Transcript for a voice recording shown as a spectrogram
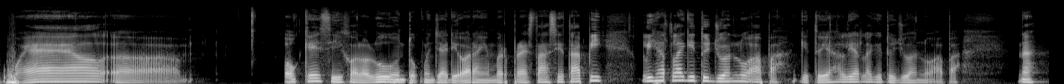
Well, uh, oke okay sih kalau lu untuk menjadi orang yang berprestasi, tapi lihat lagi tujuan lu apa gitu ya. Lihat lagi tujuan lu apa. Nah,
